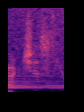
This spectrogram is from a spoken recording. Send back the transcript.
Purchase your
